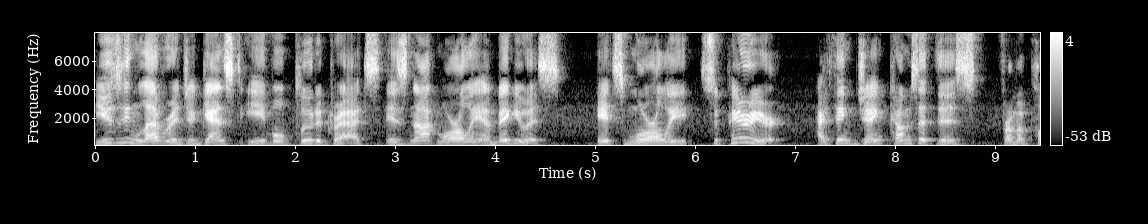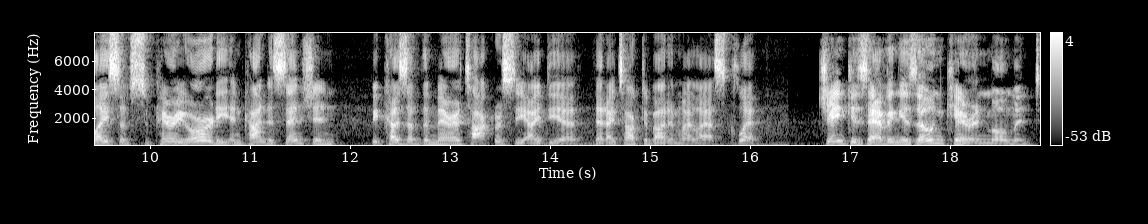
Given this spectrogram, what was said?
Using leverage against evil plutocrats is not morally ambiguous it's morally superior. I think Cenk comes at this from a place of superiority and condescension because of the meritocracy idea that I talked about in my last clip. Cenk is having his own Karen moment.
